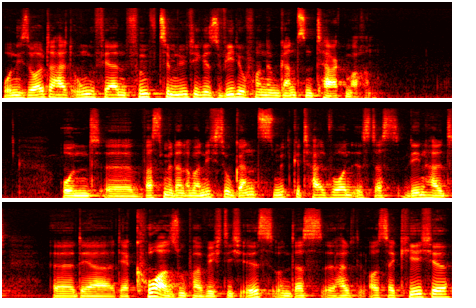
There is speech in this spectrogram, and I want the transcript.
und ich sollte halt ungefähr ein 15-minütiges Video von dem ganzen Tag machen. Und äh, was mir dann aber nicht so ganz mitgeteilt worden ist, dass denen halt äh, der, der Chor super wichtig ist und dass äh, halt aus der Kirche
